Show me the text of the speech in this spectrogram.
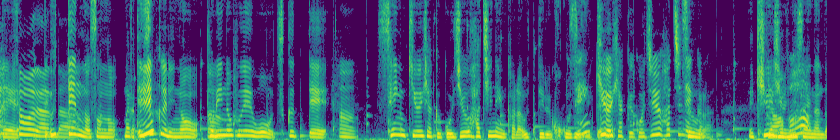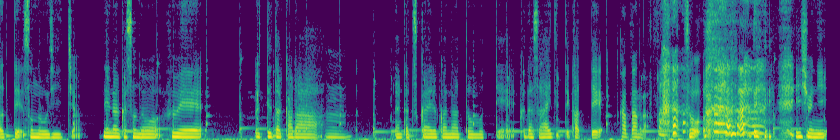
くて。そう売ってんのそのなんか手作りの鳥の笛を作って、うん1958年から売ってるここでみたいな。1958年から。でやば92歳なんだってそのおじいちゃん。でなんかその笛売ってたからうん。なんか使えるかなと思って「ください」って言って買って。買ったんだ。そう。で一緒に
